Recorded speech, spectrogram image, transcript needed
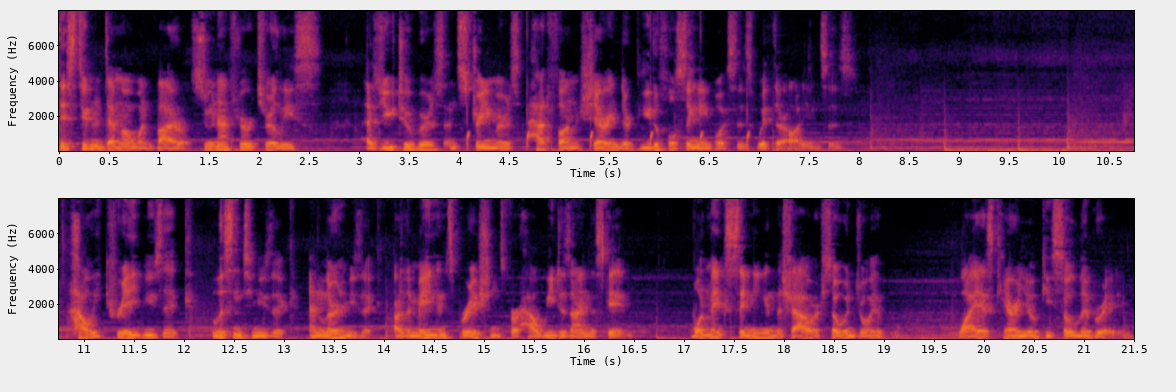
This student demo went viral soon after its release as YouTubers and streamers had fun sharing their beautiful singing voices with their audiences. How we create music, listen to music, and learn music are the main inspirations for how we design this game. What makes singing in the shower so enjoyable? Why is karaoke so liberating?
